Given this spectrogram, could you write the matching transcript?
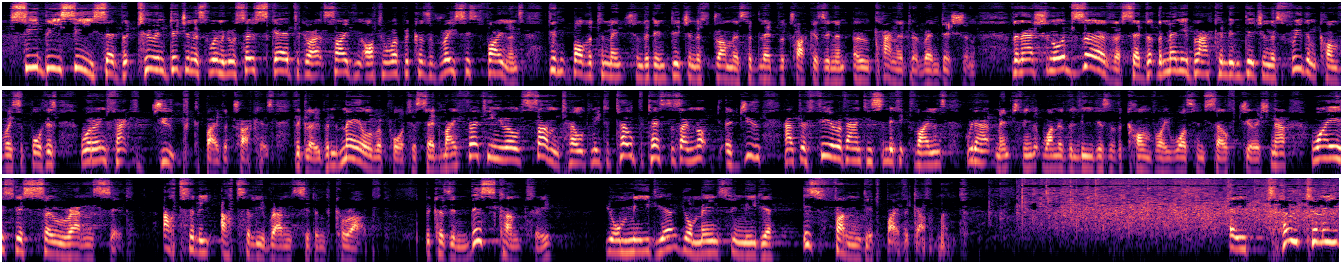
CBC said that two Indigenous women who were so scared to go outside in Ottawa because of racist violence didn't bother to mention that Indigenous drummers had led the truckers in an O Canada rendition. The National Observer said that the many black and Indigenous Freedom Convoy supporters were in fact duped by the truckers. The Globe and Mail reporter said, my 13-year-old son told me to tell protesters I'm not a Jew out of fear of anti-Semitic violence without mentioning that one of the leaders of the convoy was himself Jewish. Now, why is this so rancid? Utterly, utterly rancid and corrupt. Because in this country, your media, your mainstream media, is funded by the government. A totally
